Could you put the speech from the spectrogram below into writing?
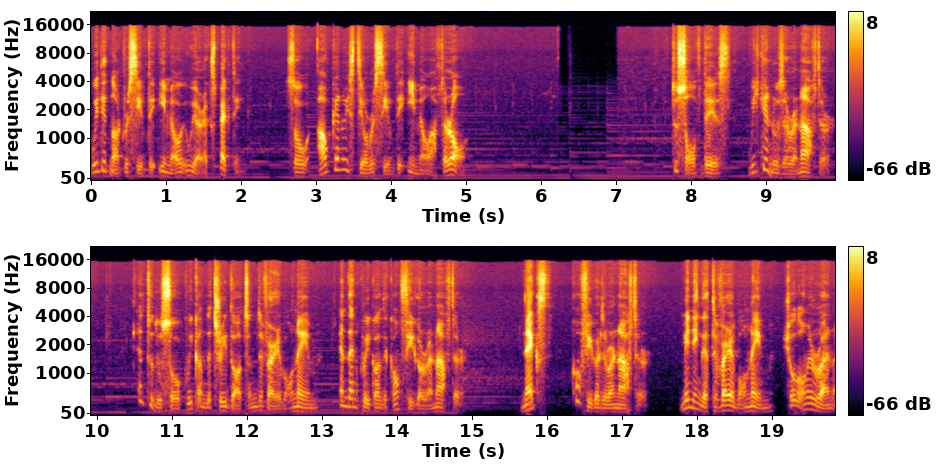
we did not receive the email we are expecting. So how can we still receive the email after all? To solve this, we can use a run after. And to do so, click on the three dots on the variable name, and then click on the configure run after. Next, configure the run after, meaning that the variable name should only run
